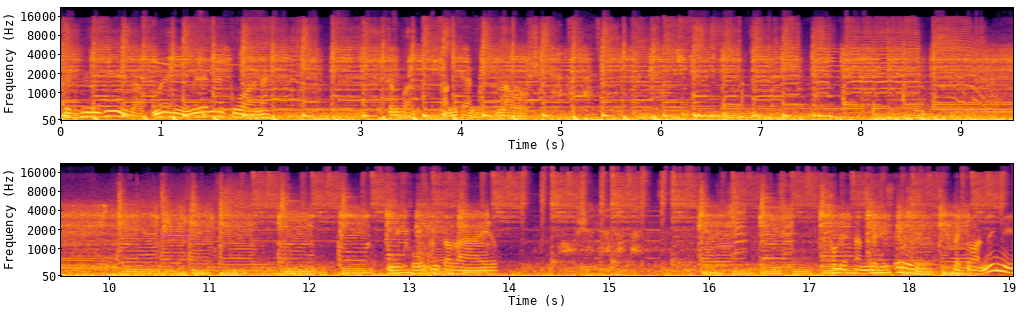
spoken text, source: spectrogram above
เป็นพื้นที่แบบไม่ไม่ได้น่ากลัวนะ จังหวัดขอนแก่นเรา ค้งอันตรายครับเขาเลยทำเบรเออร์แต่ก่อนไม่มี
